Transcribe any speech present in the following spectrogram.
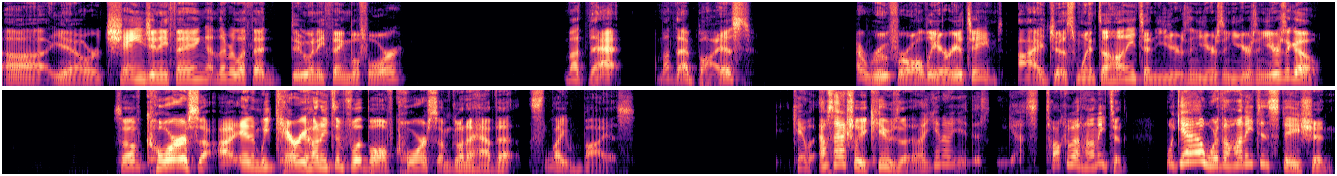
uh yeah or change anything. I've never let that do anything before. I'm not that I'm not that biased. I root for all the area teams. I just went to Huntington years and years and years and years ago. So of course, I, and we carry Huntington football. Of course, I'm going to have that slight bias. Can't, I was actually accused of, you know, you, this, you guys talk about Huntington. Well, yeah, we're the Huntington station.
